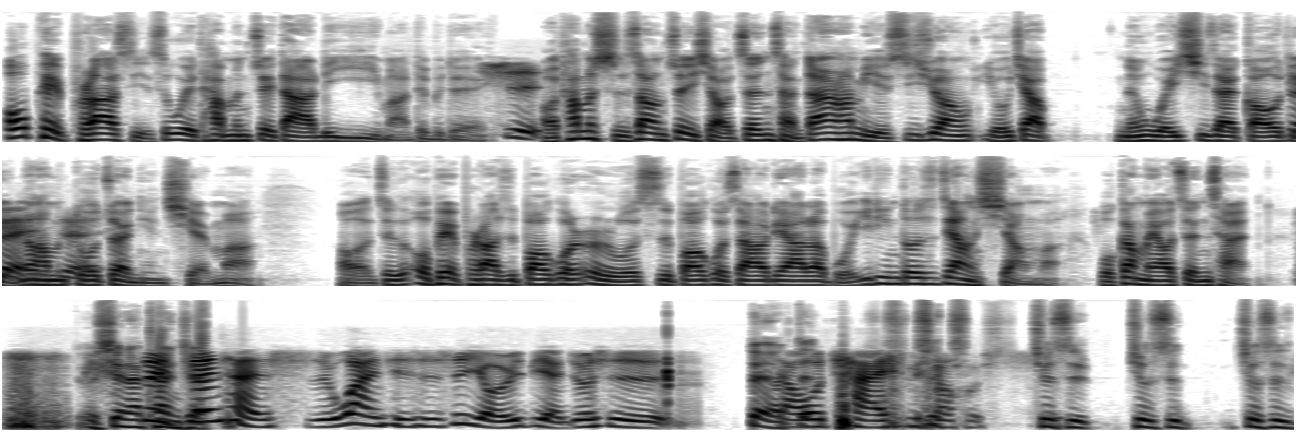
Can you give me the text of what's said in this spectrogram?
OPEC Plus 也是为他们最大利益嘛，对不对？是哦，他们史上最小增产，当然他们也是希望油价能维系在高点，让他们多赚点钱嘛。哦，这个 OPEC Plus 包括俄罗斯，包括沙特阿拉伯，一定都是这样想嘛。我干嘛要增产？现在看起来增产十万其实是有一点就是对啊，交差 就是就是就是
